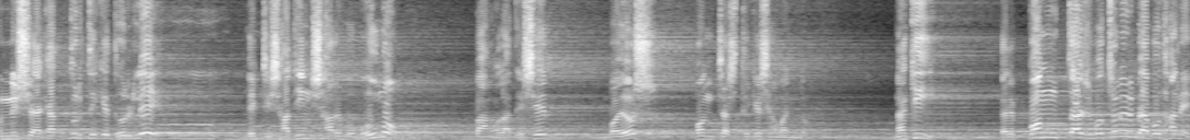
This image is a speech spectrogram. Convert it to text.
উনিশশো একাত্তর থেকে ধরলে একটি স্বাধীন সার্বভৌম বাংলাদেশের বয়স পঞ্চাশ থেকে সামান্য। নাকি? তাহলে পঞ্চাশ বছরের ব্যবধানে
